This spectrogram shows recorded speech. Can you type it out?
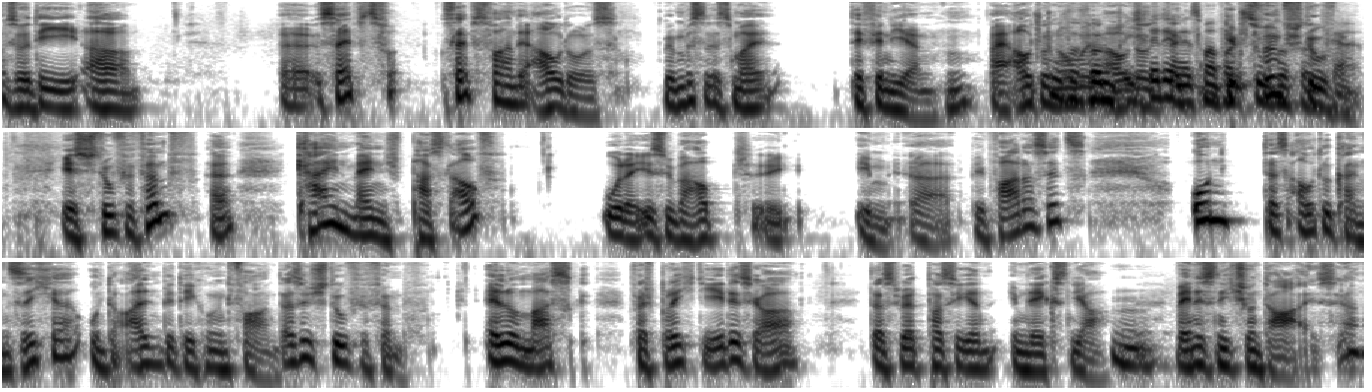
Also die äh, äh, selbst, selbstfahrende Autos, wir müssen das mal definieren. Hm? Bei autonomen Stufe 5. Autos gibt es fünf Stufen. Ja. Ist Stufe 5, äh, kein Mensch passt auf oder ist überhaupt äh, im äh, Befahrersitz und das Auto kann sicher unter allen Bedingungen fahren. Das ist Stufe 5. Elon Musk verspricht jedes Jahr, das wird passieren im nächsten Jahr, mhm. wenn es nicht schon da ist. Ja?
